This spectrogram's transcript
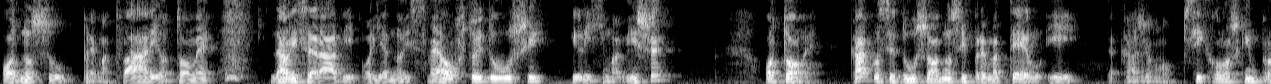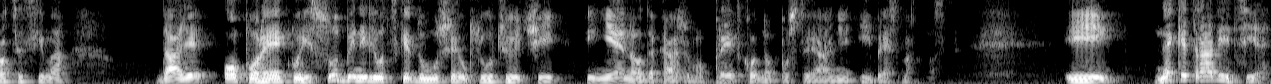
odnosu prema tvari, o tome da li se radi o jednoj sveopštoj duši ili ih ima više, o tome kako se duša odnosi prema telu i, da kažemo, psihološkim procesima, dalje o poreklu i sudbini ljudske duše, uključujući i njeno, da kažemo, prethodno postojanje i besmrtnost. I neke tradicije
